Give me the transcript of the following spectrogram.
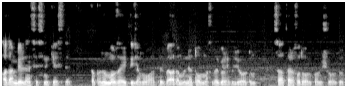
Adam birden sesini kesti. Kapının mozaikli camı vardı ve adamı net olmasa da görebiliyordum. Sağ tarafa doğru konuşuyordu.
